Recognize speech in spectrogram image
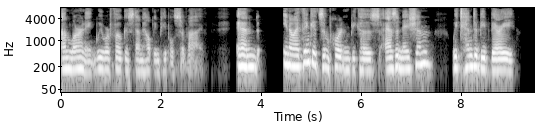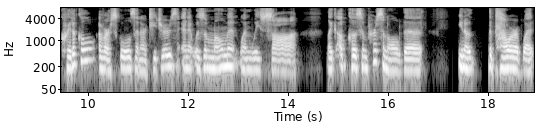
on learning, we were focused on helping people survive. And, you know, I think it's important because as a nation, we tend to be very critical of our schools and our teachers. And it was a moment when we saw, like up close and personal, the, you know, the power of what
